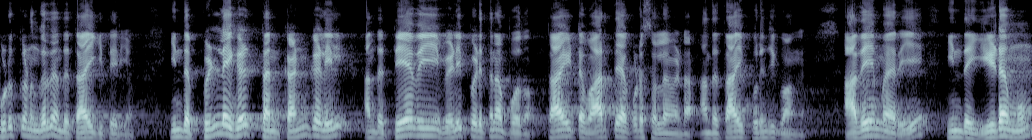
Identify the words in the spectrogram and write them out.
கொடுக்கணுங்கிறது அந்த தாய்க்கு தெரியும். இந்த பிள்ளைகள் தன் கண்களில் அந்த தேவையை வெளிப்படுத்தினா போதும். தாயிட்ட வார்த்தையாக கூட சொல்ல வேண்டாம். அந்த தாய் புரிஞ்சுக்குவாங்க. அதே மாதிரி இந்த இடமும்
